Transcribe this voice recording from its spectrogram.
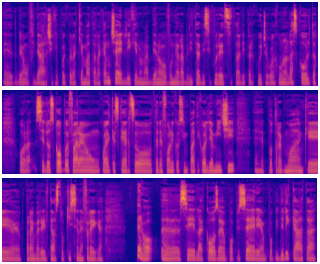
Eh, dobbiamo fidarci che poi quella chiamata la cancelli, che non abbiano vulnerabilità di sicurezza tali per cui c'è qualcuno all'ascolto. Ora, se lo scopo è fare un qualche scherzo telefonico simpatico agli amici, eh, potremmo anche eh, premere il tasto chi se ne frega. Però eh, se la cosa è un po' più seria, un po' più delicata,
